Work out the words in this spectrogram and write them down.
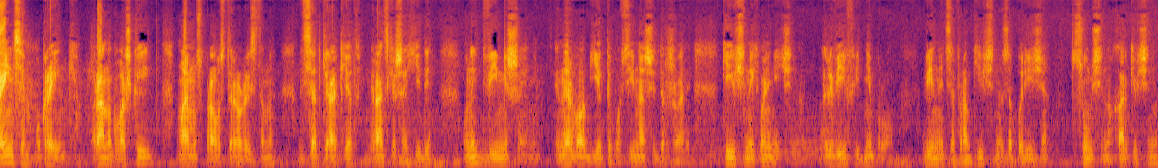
Українці, українки, ранок важкий. Маємо справу з терористами, десятки ракет, іранські шахіди. У них дві мішені, енергооб'єкти по всій нашій державі: Київщина і Хмельниччина, Львів і Дніпро, Вінниця, Франківщина, Запоріжжя, Сумщина, Харківщина,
